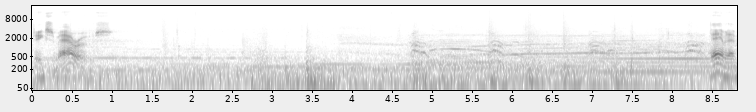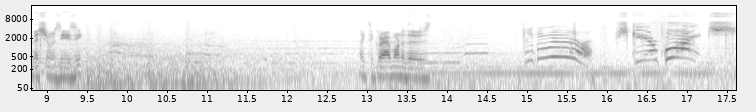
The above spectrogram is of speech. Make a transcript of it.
Take some arrows. Damn, that mission was easy. Like to grab one of those Skill points!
